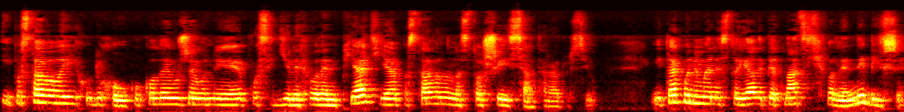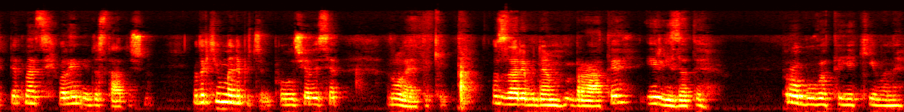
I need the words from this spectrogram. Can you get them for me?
і поставила їх у духовку. Коли вже вони посиділи хвилин 5, я поставила на 160 градусів. І так вони в мене стояли 15 хвилин, не більше. 15 хвилин і достатньо. Отакі в мене вийшли рулетики. Ось зараз будемо брати і різати, пробувати, які вони.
